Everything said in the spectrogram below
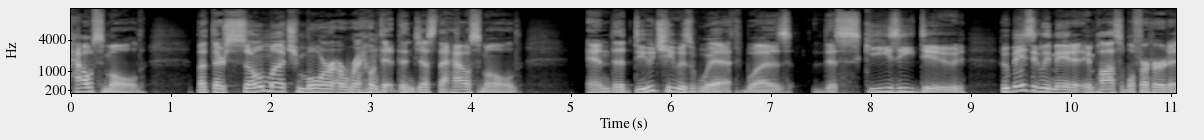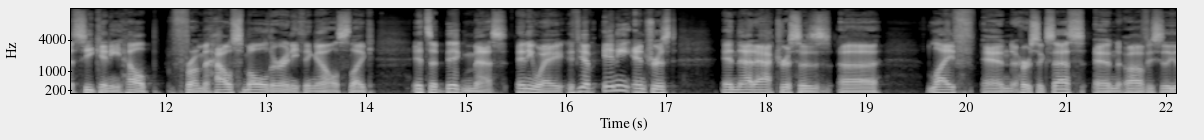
house mold. But there's so much more around it than just the house mold. And the dude she was with was this skeezy dude who basically made it impossible for her to seek any help from house mold or anything else. Like it's a big mess. Anyway, if you have any interest in that actress's uh, life and her success, and obviously,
